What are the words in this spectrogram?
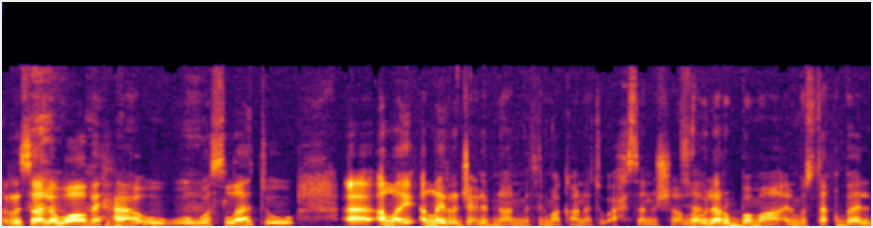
الرساله واضحة و- ووصلت والله الله يرجع لبنان مثل ما كانت وأحسن إن شاء الله. ولربما المستقبل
